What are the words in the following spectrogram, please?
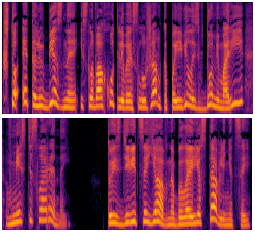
что эта любезная и словоохотливая служанка появилась в доме Марии вместе с Лореной. То есть девица явно была ее ставленницей,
